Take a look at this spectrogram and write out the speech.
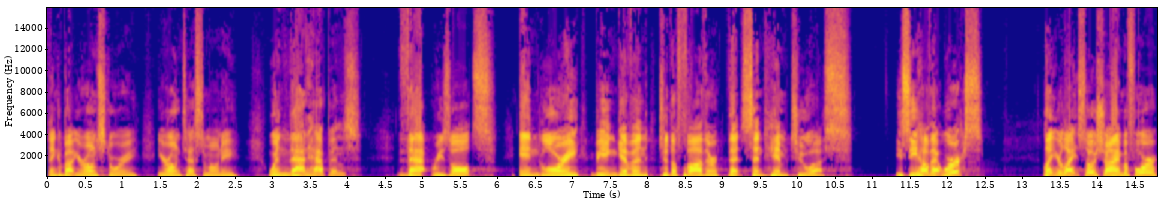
think about your own story, your own testimony. When that happens, that results in glory being given to the Father that sent him to us. You see how that works? Let your light so shine before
